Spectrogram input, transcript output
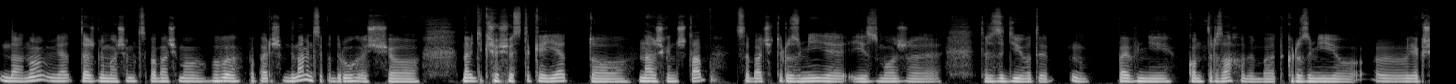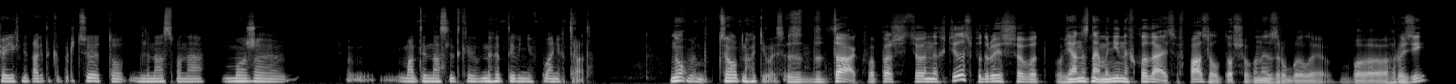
Да, ну я теж думаю, що ми це побачимо в, по-перше, в динаміці. По-друге, що навіть якщо щось таке є, то наш генштаб це бачить, розуміє і зможе теж задіювати ну, певні контрзаходи, бо я так розумію, е, якщо їхня тактика працює, то для нас вона може мати наслідки негативні в плані втрат. Ну, Цього б не хотілося. Так, по-перше, цього не хотілося. По-друге, що от, я не знаю, мені не вкладається в пазл, то, що вони зробили в грозі.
